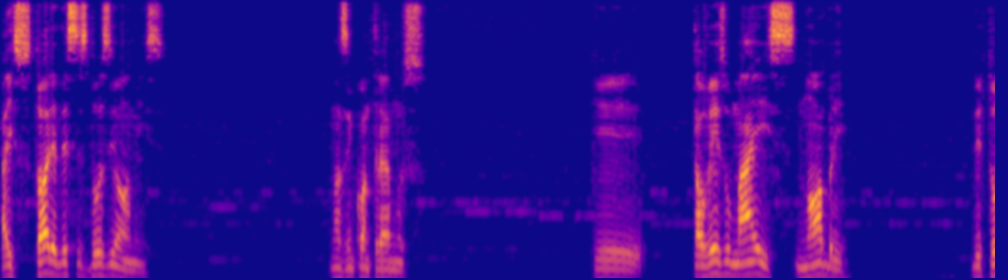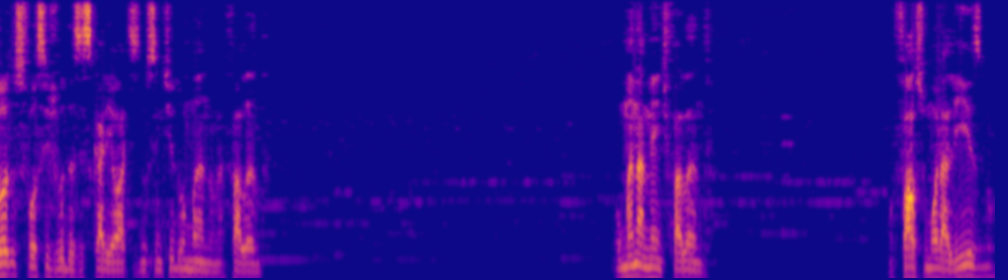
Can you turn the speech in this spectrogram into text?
a história desses doze homens, nós encontramos que talvez o mais nobre de todos fosse Judas Iscariotes, no sentido humano, né, falando. Humanamente falando. Um falso moralismo,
